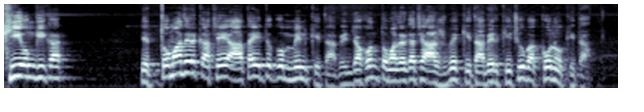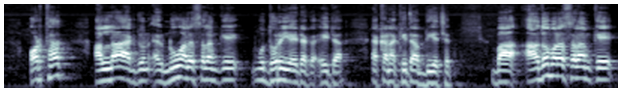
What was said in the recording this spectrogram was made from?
কি অঙ্গীকার? যে তোমাদের কাছে আতাইতুকু মিন কিতাবিন, যখন তোমাদের কাছে আসবে কিতাবের কিছু বা কোনো কিতাব। অর্থাৎ আল্লাহ একজন, এক নূহ আলাইসাল্লামকে ধরেই এইটা এইটা একখানা কিতাব দিয়েছেন। বা আদম আলাহিসাল্লামকে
